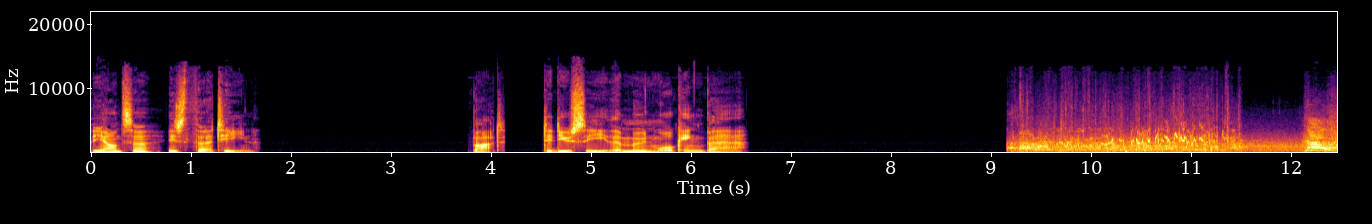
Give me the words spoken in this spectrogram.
The answer is 13. But did you see the moonwalking bear? Go!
